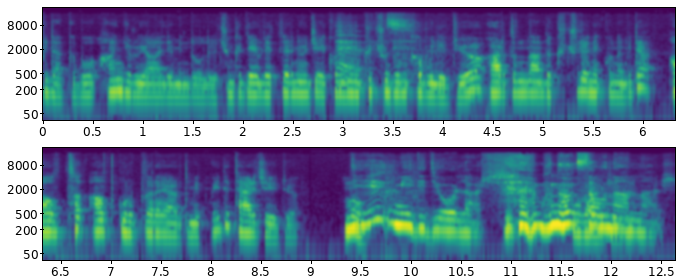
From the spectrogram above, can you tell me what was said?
Bir dakika bu hangi rüya aleminde oluyor? Çünkü devletlerin önce ekonominin Evet. küçüldüğünü kabul ediyor. Ardından da küçülen ekonomide alt, alt gruplara yardım etmeyi de tercih ediyor. Mu? diye ümit ediyorlar. Bunu vergiyle. savunanlar.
